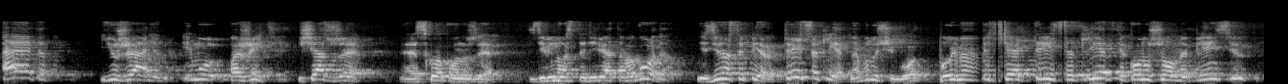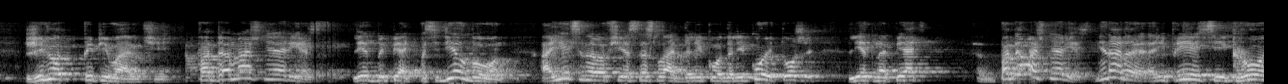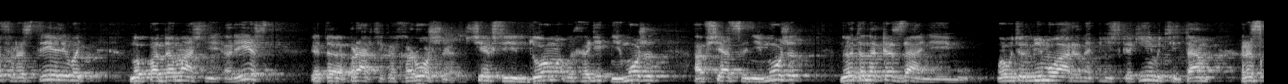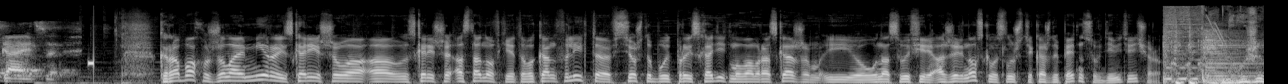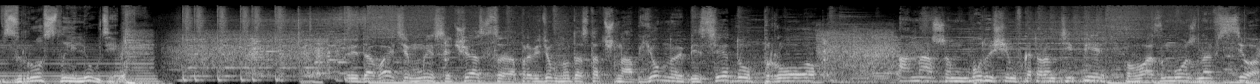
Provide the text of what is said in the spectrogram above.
А этот южанин, ему пожить. И сейчас уже Э, сколько он уже, с 99 -го года, с 91 30 лет на будущий год. Будем отвечать 30 лет, как он ушел на пенсию, живет припеваючи. Под домашний арест лет бы 5 посидел бы он, а Ельцина вообще сослать далеко-далеко и тоже лет на 5 э, под домашний арест. Не надо репрессии, кровь, расстреливать, но под домашний арест – это практика хорошая. Всех сидит дома, выходить не может, общаться не может – но это наказание ему. Может быть, он мемуары напишет какие-нибудь и там раскается. Карабаху желаем мира и скорейшего, а, скорейшей остановки этого конфликта. Все, что будет происходить, мы вам расскажем и у нас в эфире. А Жириновского вы слушаете каждую пятницу в 9 вечера. Но вы же взрослые люди. И давайте мы сейчас э, проведем ну, достаточно объемную беседу про... О нашем будущем, в котором теперь возможно все.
